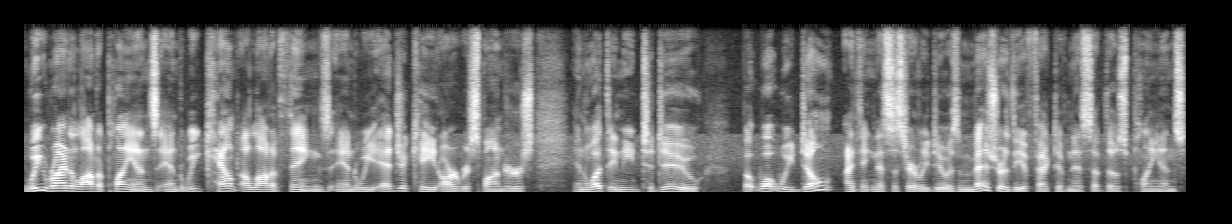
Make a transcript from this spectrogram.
we write a lot of plans and we count a lot of things and we educate our responders in what they need to do. But what we don't, I think, necessarily do is measure the effectiveness of those plans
